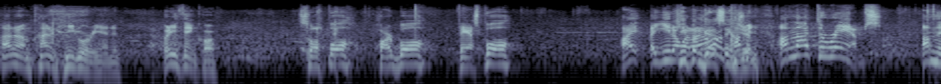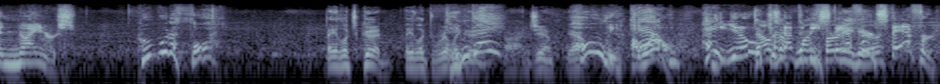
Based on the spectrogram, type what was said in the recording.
I don't know. I'm kind of heat oriented. What do you think, Carl? Softball, hardball, fastball. I, I you know Keep what? I don't guessing, Jim. in. I'm not the Rams. I'm the Niners. Who would have thought? They looked good. They looked really Didn't good. they? Uh, Jim. Yeah. Holy Uh, cow! we're- hey, you know Dow's turned out to be 130 Stafford? here. Stafford.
